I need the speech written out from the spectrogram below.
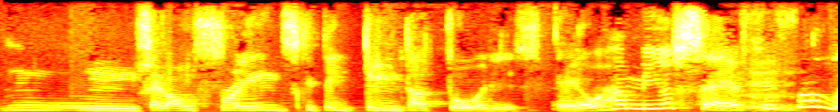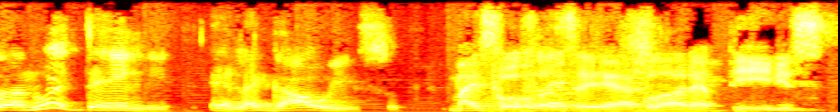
Um, sei lá, um Friends que tem 30 atores. É o Rami Youssef falando é dele. É legal isso. Mas Vou Black- fazer a Glória Pires.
